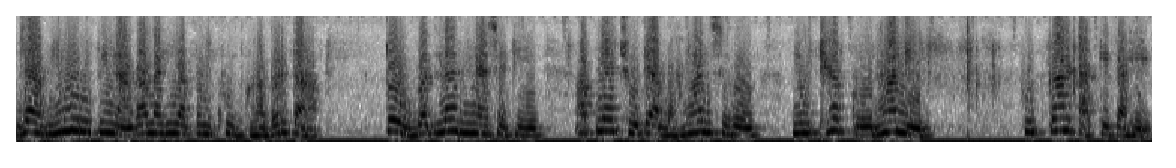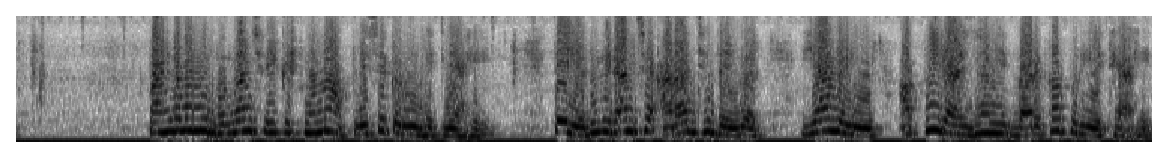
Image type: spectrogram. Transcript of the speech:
ज्या भीमरूपी नागालाही आपण खूप घाबरता तो बदला घेण्यासाठी आपल्या छोट्या भावांसह मोठ्या क्रोधाने फुटकार टाकीत आहे. पांडवांनी भगवान श्रीकृष्णांना आपलेसे करून घेतले आहे. ते यदुवीरांचे आराध्य दैवत यावेळी आपली राजधानी द्वारकापुरी येथे आहेत.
